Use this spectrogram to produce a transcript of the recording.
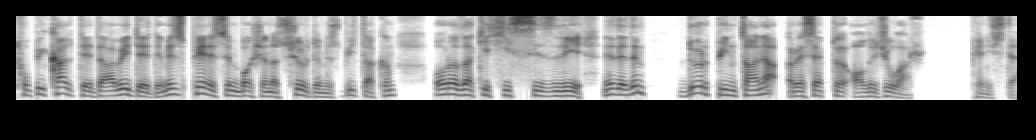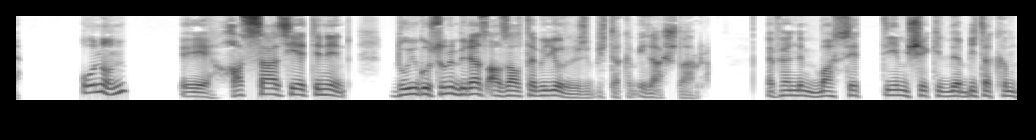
topikal tedavi dediğimiz penisin başına sürdüğümüz bir takım oradaki hissizliği ne dedim? 4000 tane reseptör alıcı var peniste. Onun e, hassasiyetinin duygusunu biraz azaltabiliyoruz bir takım ilaçlarla. Efendim bahsettiğim şekilde bir takım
